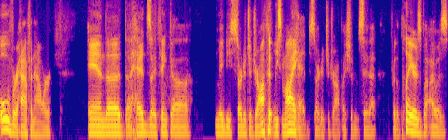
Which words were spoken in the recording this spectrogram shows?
over half an hour. And uh, the heads, I think, uh, maybe started to drop. At least my head started to drop. I shouldn't say that for the players, but I was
